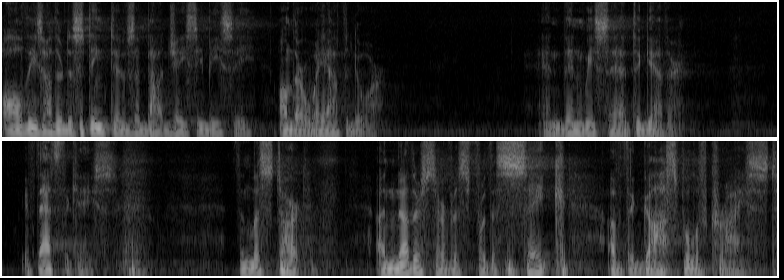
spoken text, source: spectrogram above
all these other distinctives about JCBC on their way out the door. And then we said together, if that's the case, then let's start another service for the sake of the gospel of Christ.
